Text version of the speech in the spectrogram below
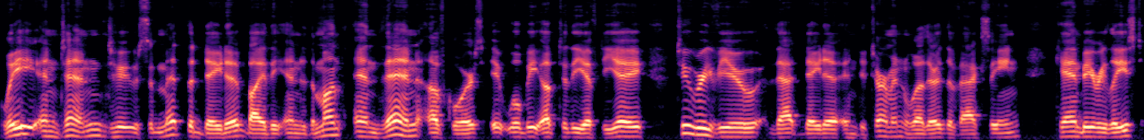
We intend to submit the data by the end of the month, and then, of course, it will be up to the FDA to review that data and determine whether the vaccine can be released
